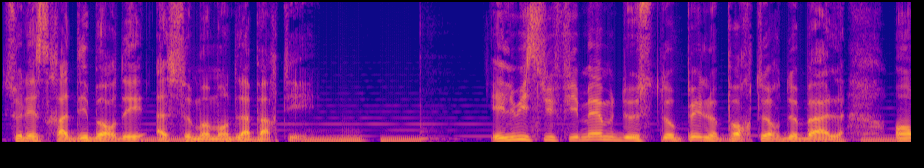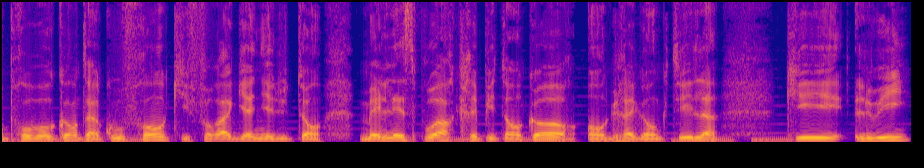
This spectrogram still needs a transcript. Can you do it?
se laissera déborder à ce moment de la partie. Il lui suffit même de stopper le porteur de balle en provoquant un coup franc qui fera gagner du temps. Mais l'espoir crépite encore en Greg Anctil qui, lui,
